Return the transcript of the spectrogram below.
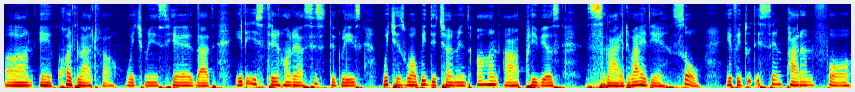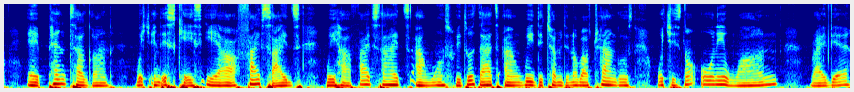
on a quadrilateral which means here that it is 360 degrees which is what we determined on our previous slide right here. So if we do the same pattern for a pentagon which in this case here are five sides. We have five sides and once we do that and we determine the number of triangles which is not only one right there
